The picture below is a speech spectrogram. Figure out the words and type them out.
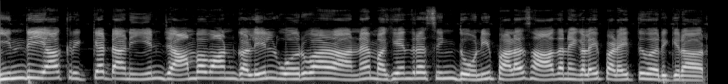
இந்தியா கிரிக்கெட் அணியின் ஜாம்பவான்களில் ஒருவரான மகேந்திர சிங் தோனி பல சாதனைகளை படைத்து வருகிறார்.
